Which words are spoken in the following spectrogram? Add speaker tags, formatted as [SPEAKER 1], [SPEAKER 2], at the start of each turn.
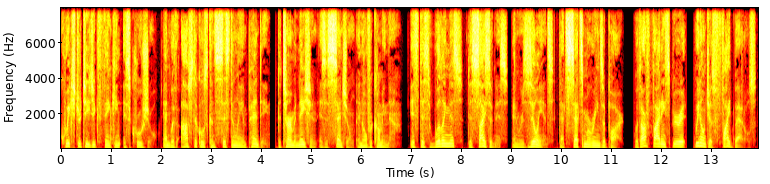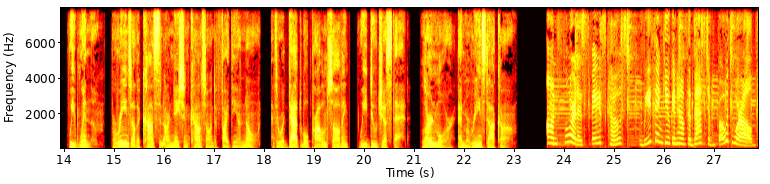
[SPEAKER 1] quick strategic thinking is crucial. And with obstacles consistently impending, determination is essential in overcoming them. It's this willingness, decisiveness, and resilience that sets Marines apart. With our fighting spirit, we don't just fight battles, we win them. Marines are the constant our nation counts on to fight the unknown. And through adaptable problem solving, we do just that. Learn more at marines.com.
[SPEAKER 2] On Florida's Space Coast, we think you can have the best of both worlds.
